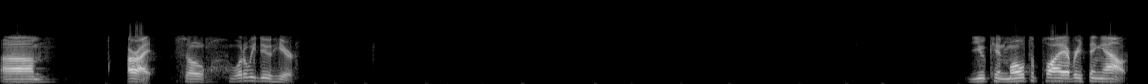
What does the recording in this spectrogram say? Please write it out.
Um, all right, so what do we do here? You can multiply everything out,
